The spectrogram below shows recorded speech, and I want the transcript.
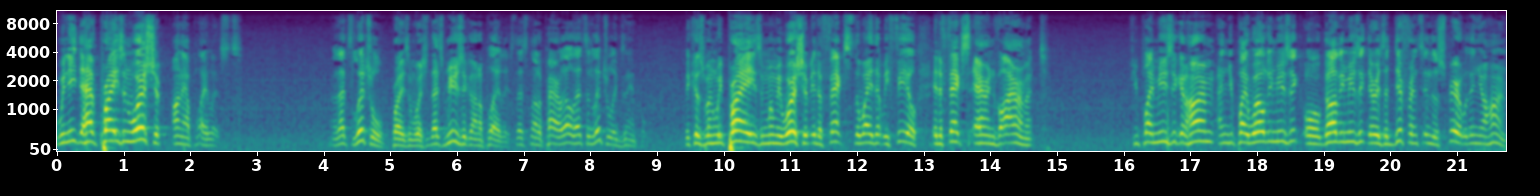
We need to have praise and worship on our playlists. Now, that's literal praise and worship. That's music on a playlist. That's not a parallel, that's a literal example. Because when we praise and when we worship, it affects the way that we feel, it affects our environment. If you play music at home and you play worldly music or godly music, there is a difference in the spirit within your home.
